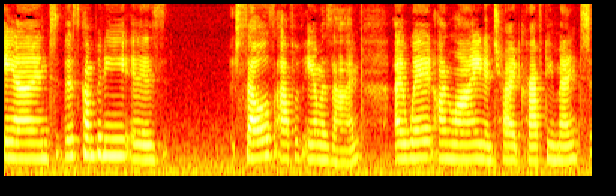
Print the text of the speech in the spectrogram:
And this company is sells off of Amazon. I went online and tried Crafty Mint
